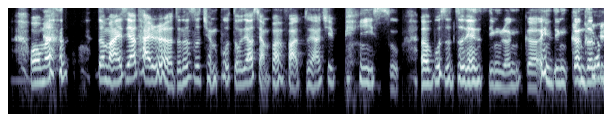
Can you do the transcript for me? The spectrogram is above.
我们的马来西亚太热了，真的是全部都要想办法怎样去 避暑，而不是自恋型人格已经跟这个扯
